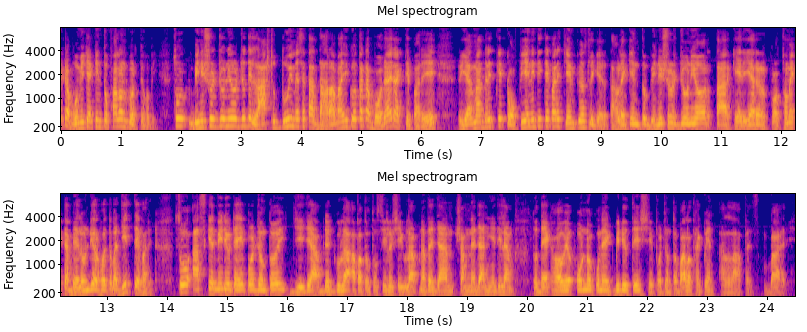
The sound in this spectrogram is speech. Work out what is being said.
একটা ভূমিকা কিন্তু পালন করতে হবে। তো বিনিশুর জুনিয়র যদি লাস্ট দুই ম্যাচে তার ধারাবাহিকতাটা বজায় রাখতে পারে, রিয়াল মাদ্রিদকে ট্রফি এনে দিতে পারে চ্যাম্পিয়ন্স লিগের তাহলে কিন্তু বিনিশুর জুনিয়র তার ক্যারিয়ারের প্রথম একটা ব্যালন্ডিয়ার হয়তো বা জিততে পারেন। সো আজকের ভিডিওটা এই পর্যন্তই। যে যে আপডেটগুলো আপাতত ছিল সেগুলো আপনাদের জান, সামনে জানিয়ে দিলাম। তো দেখা হবে অন্য কোনো এক ভিডিওতে সে পর্যন্ত ভালো থাকবেন। আল্লাহ হাফেজ। বাই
